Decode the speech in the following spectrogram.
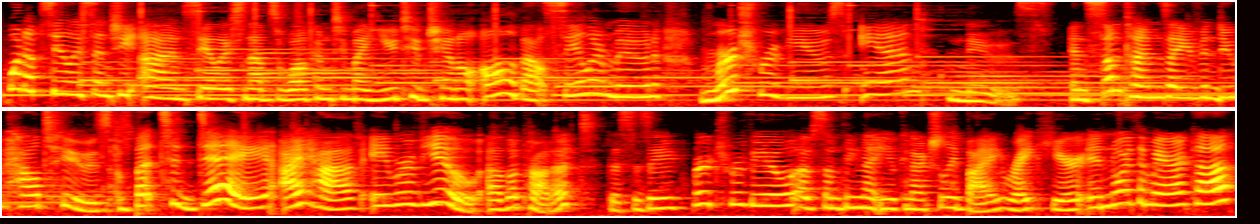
What up Sailor Senshi? I'm Sailor Snubs. Welcome to my YouTube channel all about Sailor Moon, merch reviews, and news. And sometimes I even do how-tos, but today I have a review of a product. This is a merch review of something that you can actually buy right here in North America.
